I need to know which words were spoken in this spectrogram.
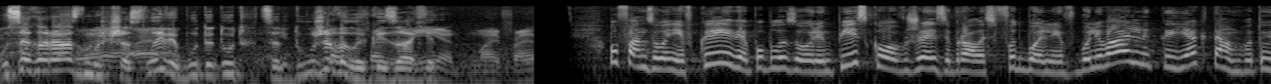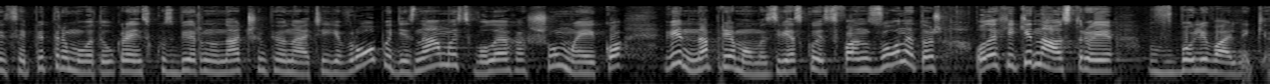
Усе гаразд, ми щасливі бути тут. Це дуже великий захід. У фан-зоні в Києві поблизу Олімпійського вже зібрались футбольні вболівальники. Як там готуються підтримувати українську збірну на чемпіонаті Європи, дізнаємось в Олега Шумейко. Він на прямому зв'язку із фан-зони. Тож, Олег, які настрої вболівальників?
